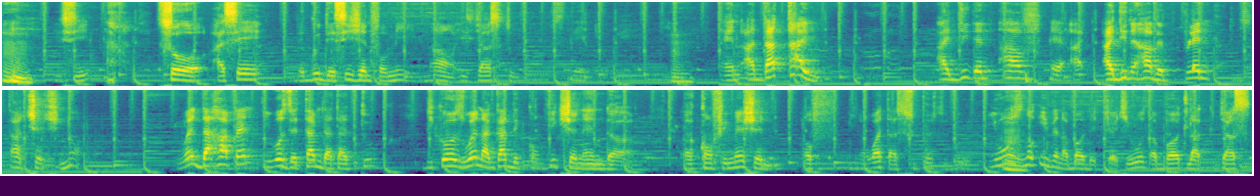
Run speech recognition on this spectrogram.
Mm. You see, so I say the good decision for me now is just to stay away. Mm. And at that time, I didn't have a, I, I didn't have a plan to start church. No. When that happened, it was the time that I took because when I got the conviction and uh, uh, confirmation of you know what I was supposed to do, it was not even about the church. It was about like just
